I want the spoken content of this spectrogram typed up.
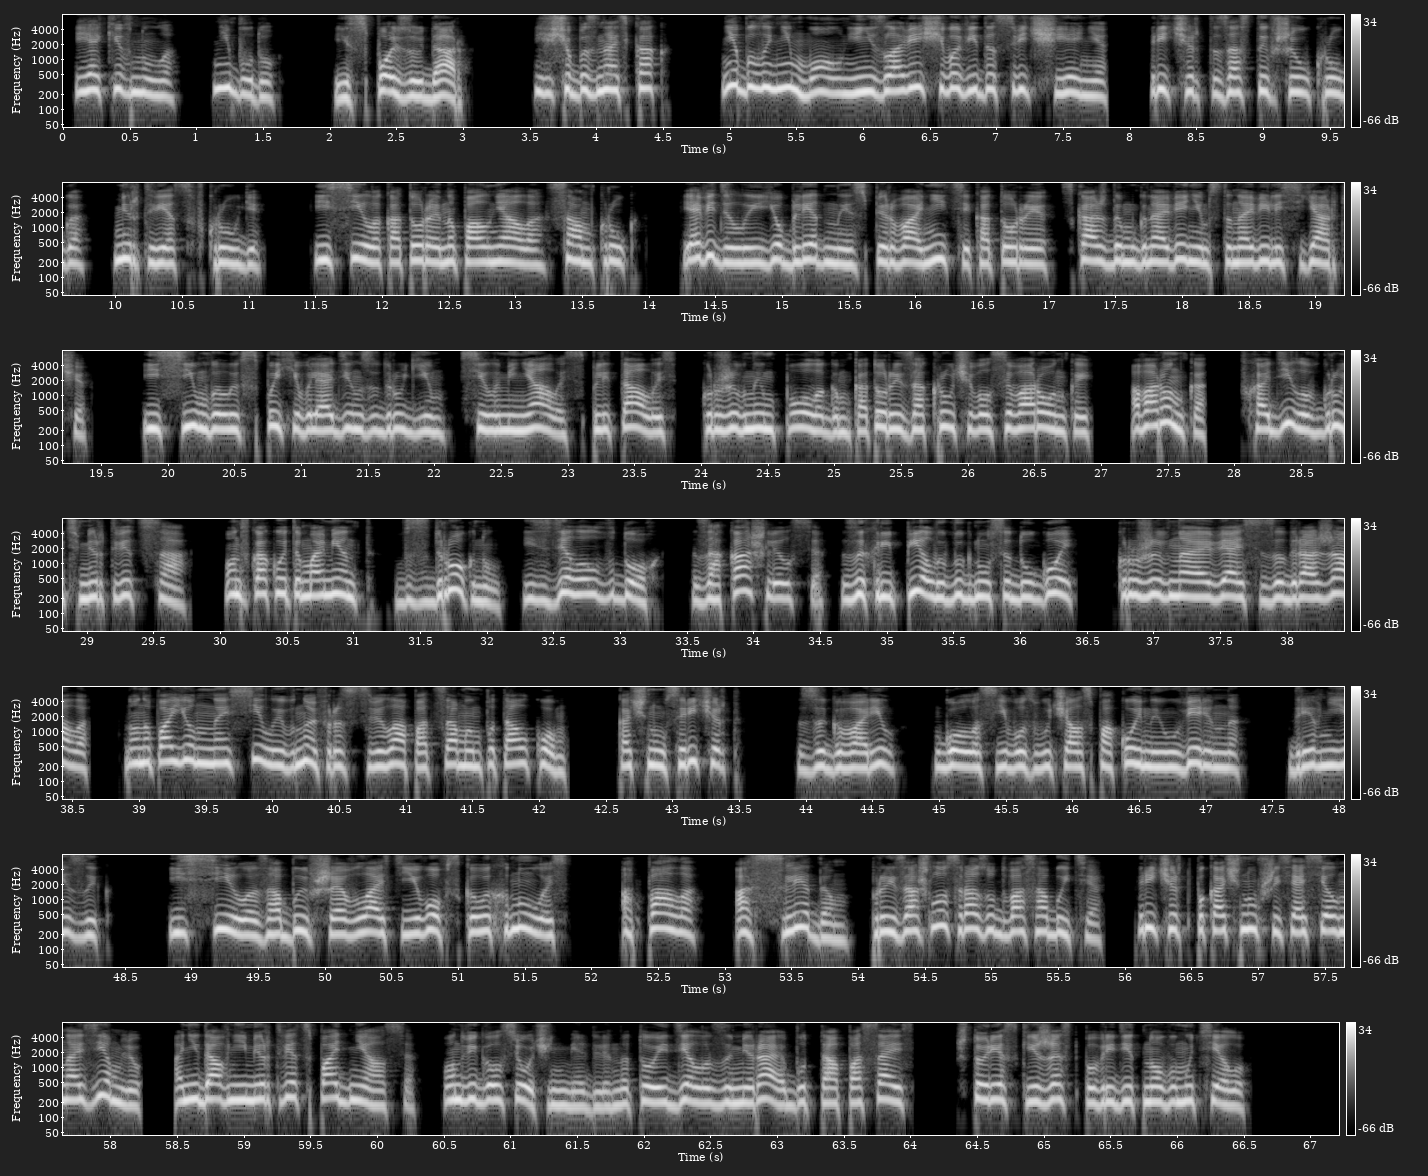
Я кивнула. Не буду. Используй дар. Еще бы знать как. Не было ни молнии, ни зловещего вида свечения. Ричард, застывший у круга, мертвец в круге. И сила, которая наполняла сам круг. Я видела ее бледные сперва нити, которые с каждым мгновением становились ярче. И символы вспыхивали один за другим. Сила менялась, сплеталась кружевным пологом, который закручивался воронкой, а воронка входила в грудь мертвеца. Он в какой-то момент вздрогнул и сделал вдох, закашлялся, захрипел и выгнулся дугой. Кружевная вязь задрожала, но напоенная силой вновь расцвела под самым потолком. Качнулся Ричард, заговорил. Голос его звучал спокойно и уверенно. Древний язык. И сила, забывшая власть его, всколыхнулась, опала, а следом произошло сразу два события. Ричард, покачнувшись, осел на землю, а недавний мертвец поднялся. Он двигался очень медленно, то и дело замирая, будто опасаясь, что резкий жест повредит новому телу.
